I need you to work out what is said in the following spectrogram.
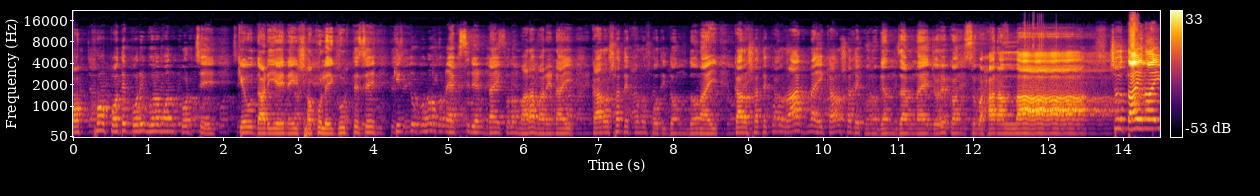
কক্ষ পথে পরিভ্রমণ করছে কেউ দাঁড়িয়ে নেই সকলেই ঘুরতেছে কিন্তু কোনো কোনো অ্যাক্সিডেন্ট নাই কোনো মারামারি নাই কারও সাথে কোনো প্রতিদ্বন্দ্ব নাই কারও সাথে কোনো রাগ নাই কারও সাথে কোনো গ্যাঞ্জাম নাই জোরে কন সুবহানাল্লাহ। শুধু তাই নয়,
